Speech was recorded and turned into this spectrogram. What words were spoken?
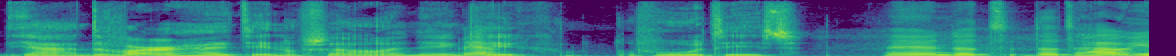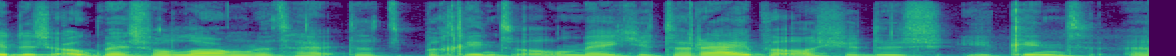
ja, de waarheid in of zo, hè, denk Ja. ik. Of hoe het is. En dat, dat hou je dus ook best wel lang. Dat, dat begint al een beetje te rijpen als je dus je kind, eh,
